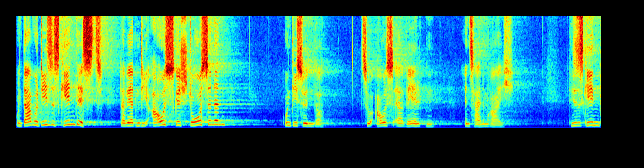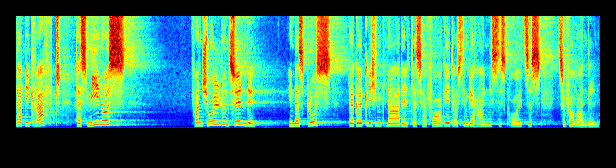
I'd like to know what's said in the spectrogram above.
Und da, wo dieses Kind ist, da werden die Ausgestoßenen und die Sünder zu Auserwählten in seinem Reich. Dieses Kind hat die Kraft, das Minus von Schuld und Sünde in das Plus der göttlichen Gnade, das hervorgeht aus dem Geheimnis des Kreuzes, zu verwandeln.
